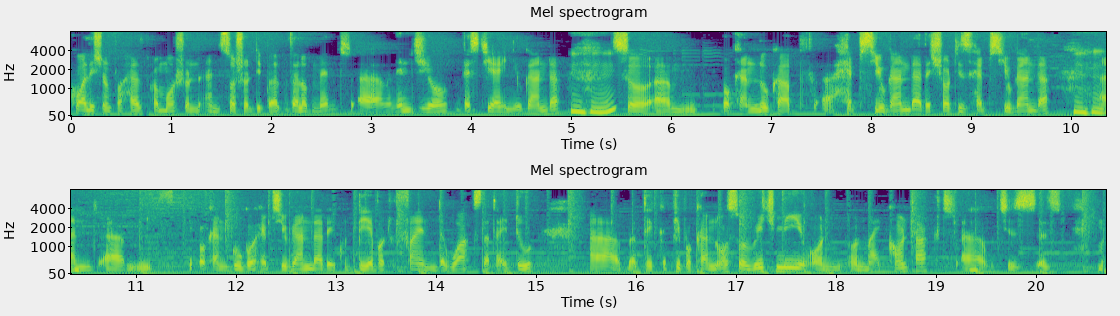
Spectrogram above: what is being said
Coalition for Health Promotion and Social Development, uh, an NGO based here in Uganda. Mm-hmm. So um, people can look up uh, HEPS Uganda. The short is HEPS Uganda, mm-hmm. and um, people can Google HEPS Uganda. They could be able to find the works that I do. Uh, but they, people can also reach me on on my contact, uh, which is, is my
